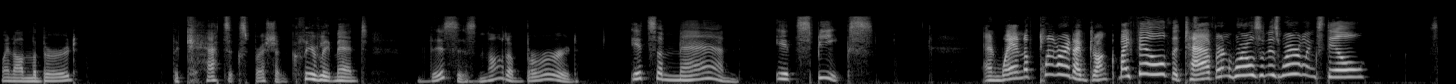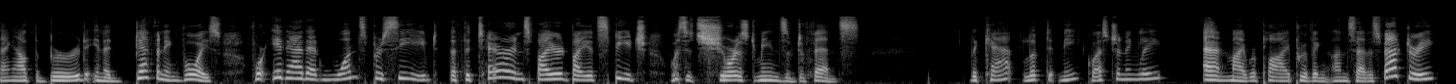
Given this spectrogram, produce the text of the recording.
went on the bird. The cat's expression clearly meant, "This is not a bird. It's a man. It speaks." "And when of claret I've drunk my fill, the tavern whirls and is whirling still," sang out the bird in a deafening voice, for it had at once perceived that the terror inspired by its speech was its surest means of defence. The cat looked at me questioningly and my reply proving unsatisfactory,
